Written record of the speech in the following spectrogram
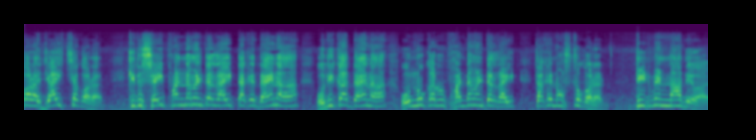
করা যা ইচ্ছা করার। কিন্তু সেই ফান্ডামেন্টাল রাইট তাকে দেয় না, অধিকার দেয় না, অন্য কারুর ফান্ডামেন্টাল রাইট তাকে নষ্ট করার ট্রিটমেন্ট না দেওয়ার,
